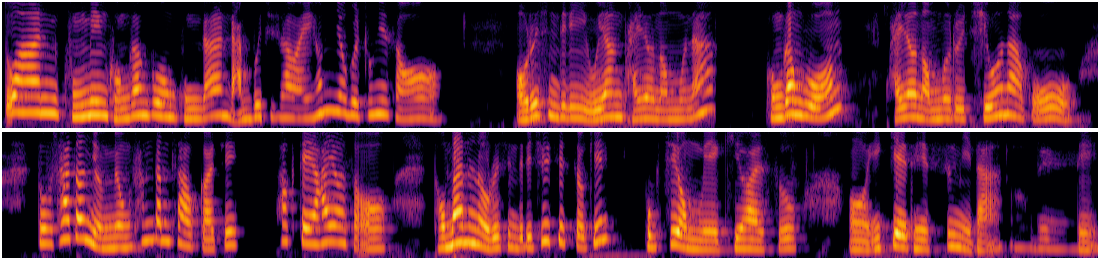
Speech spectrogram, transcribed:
또한 국민건강보험공단 남부지사와의 협력을 통해서 어르신들이 요양 관련 업무나 건강보험 관련 업무를 지원하고 또 사전 연명 상담 사업까지 확대하여서 더 많은 어르신들이 실질적인 복지 업무에 기여할 수 어, 있게 됐습니다. 아, 네. 네.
